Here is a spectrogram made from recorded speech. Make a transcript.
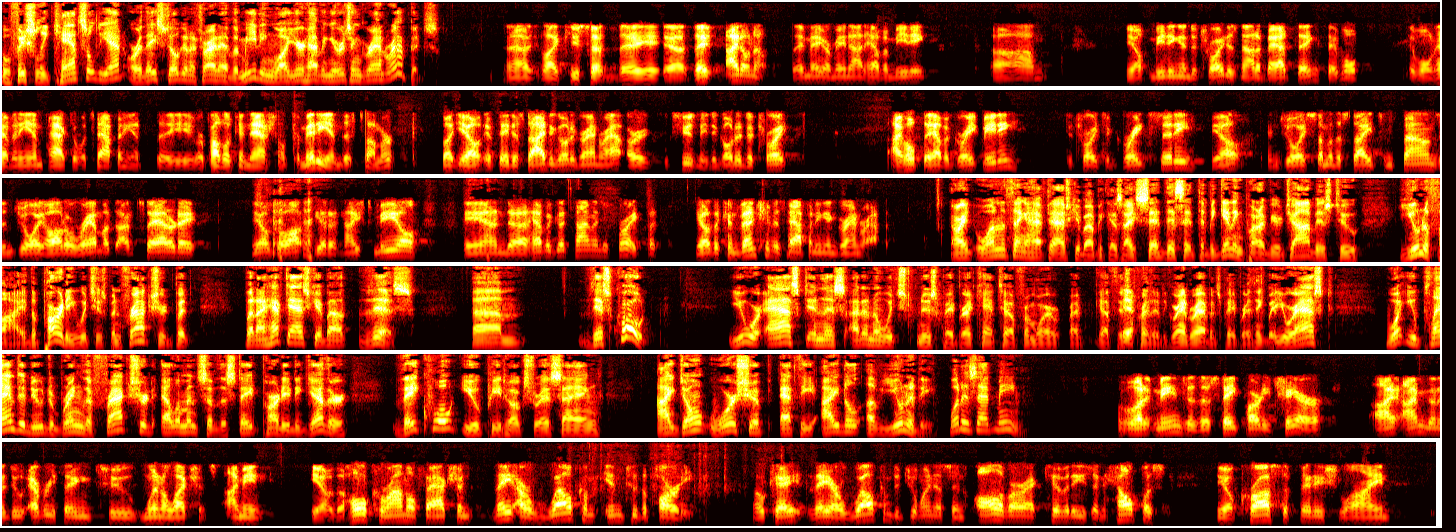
officially canceled yet, or are they still going to try to have a meeting while you're having yours in Grand Rapids? Uh, like you said, they uh, they I don't know. They may or may not have a meeting. Um, you know, meeting in Detroit is not a bad thing. They won't it won't have any impact on what's happening at the Republican National Committee in this summer. But you know, if they decide to go to Grand Rap or excuse me, to go to Detroit, I hope they have a great meeting. Detroit's a great city. You know, enjoy some of the sights and sounds. Enjoy Autorama on Saturday. You know, go out and get a nice meal and uh, have a good time in Detroit. But you know, the convention is happening in Grand Rapids. All right. One thing I have to ask you about because I said this at the beginning. Part of your job is to unify the party, which has been fractured. But but I have to ask you about this. Um, this quote. You were asked in this, I don't know which newspaper, I can't tell from where I got this Yeah. printed, the Grand Rapids paper, I think, but you were asked what you plan to do to bring the fractured elements of the state party together. They quote you, Pete Hoekstra, as saying, I don't worship at the idol of unity. What does that mean? What it means is, a state party chair, I, I'm going to do everything to win elections. I mean, you know, the whole Karamo faction, they are welcome into the party. Okay, they are welcome to join us in all of our activities and help us, you know, cross the finish line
